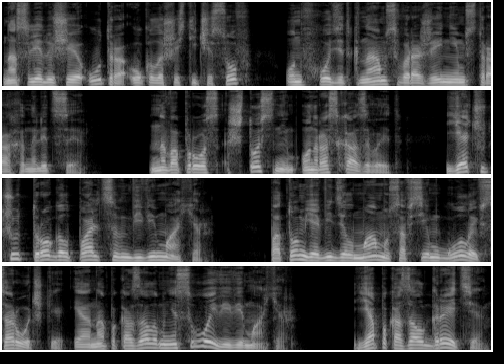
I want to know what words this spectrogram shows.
На следующее утро, около шести часов, он входит к нам с выражением страха на лице. На вопрос «что с ним?» он рассказывает «Я чуть-чуть трогал пальцем Вивимахер. Потом я видел маму совсем голой в сорочке, и она показала мне свой Вивимахер. Я показал Грете,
